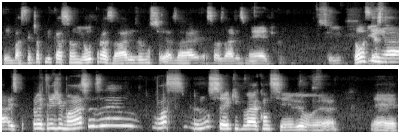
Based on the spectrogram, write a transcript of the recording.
tem bastante aplicação em outras áreas, eu não sei as áreas, essas áreas médicas. Sim. Então, assim, essa... a espectrometria de massas é. Nossa, eu não sei o que vai acontecer, viu? É, é,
